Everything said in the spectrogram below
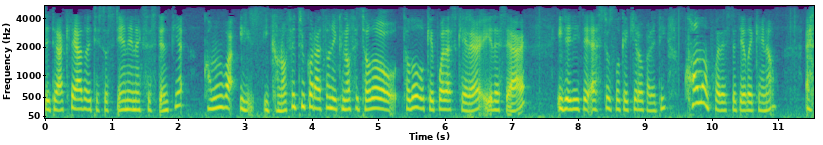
Si te ha creado y te sostiene en existencia, ¿cómo va? Y, y, conoce tu corazón y conoce todo, todo lo que puedas querer y desear, y te dice, esto es lo que quiero para ti, ¿cómo puedes decirle que no? Es,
